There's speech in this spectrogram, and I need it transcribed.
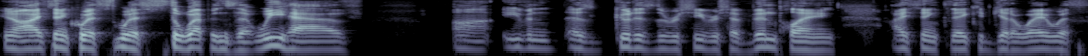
You know, I think with with the weapons that we have, uh, even as good as the receivers have been playing, I think they could get away with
